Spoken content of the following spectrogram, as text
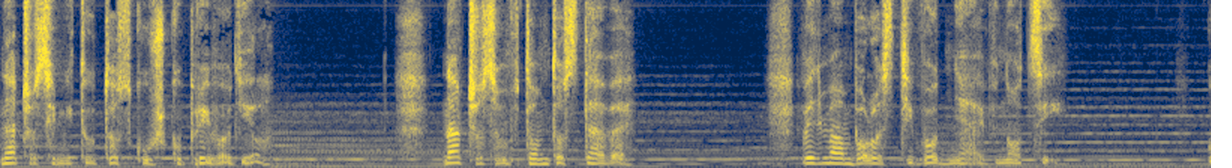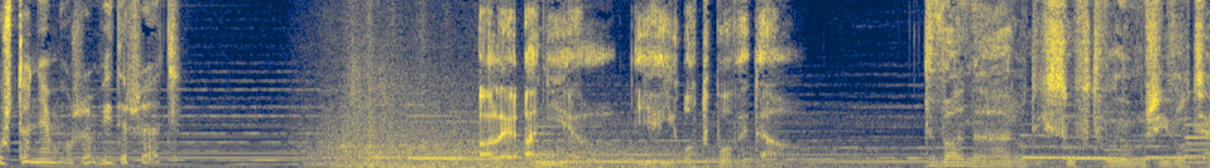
na čo si mi túto skúšku privodil? Na čo som v tomto stave? Veď mám bolesti vodne aj v noci. Už to nemôžem vydržať. Ale aniel jej odpovedal. Dva národy sú v tvojom živote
